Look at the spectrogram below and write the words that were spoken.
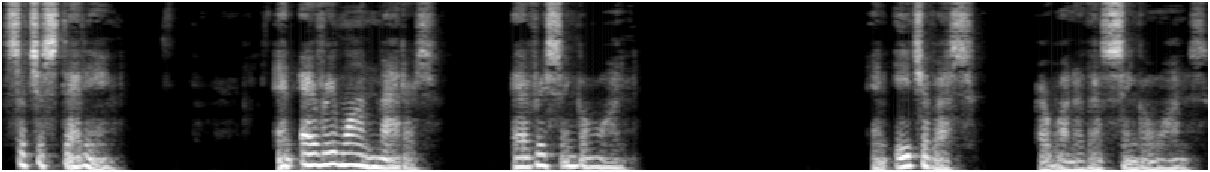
such a steadying. And every one matters. Every single one. And each of us are one of those single ones.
